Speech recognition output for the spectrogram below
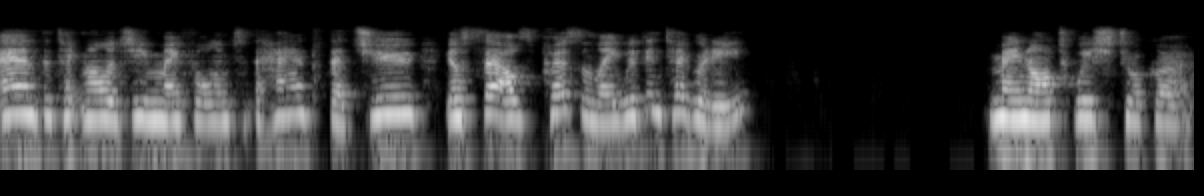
And the technology may fall into the hands that you yourselves personally, with integrity, may not wish to occur.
